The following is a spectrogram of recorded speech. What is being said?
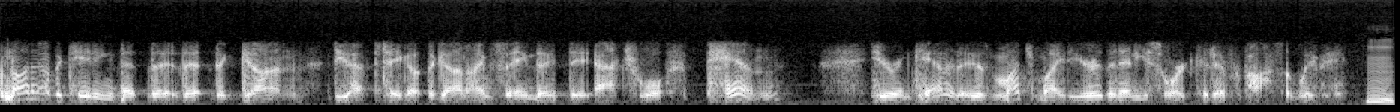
I'm not advocating that the, the, the gun, do you have to take out the gun? I'm saying that the actual pen here in Canada is much mightier than any sword could ever possibly be. Hmm.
